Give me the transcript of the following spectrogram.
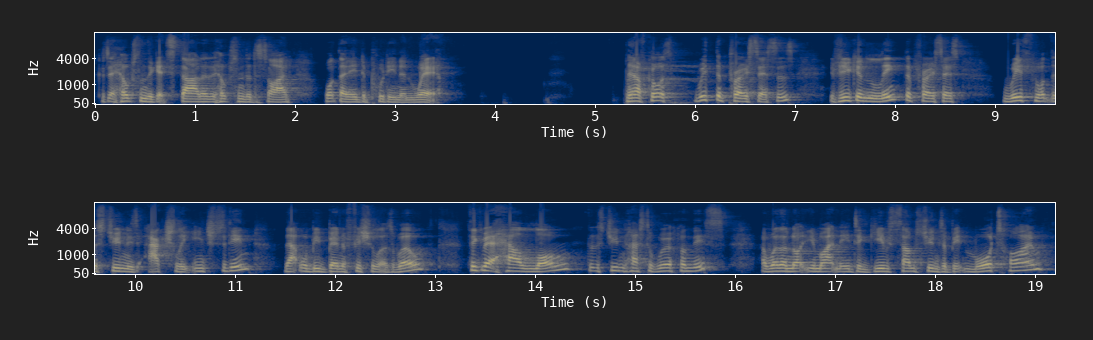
because it helps them to get started, it helps them to decide what they need to put in and where. Now, of course, with the processes, if you can link the process with what the student is actually interested in, that will be beneficial as well. Think about how long that the student has to work on this and whether or not you might need to give some students a bit more time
